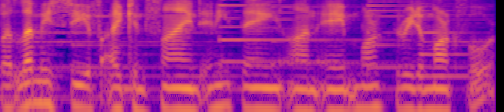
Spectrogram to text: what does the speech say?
But let me see if I can find anything on a Mark 3 to Mark 4.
